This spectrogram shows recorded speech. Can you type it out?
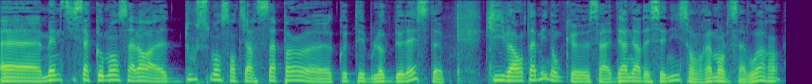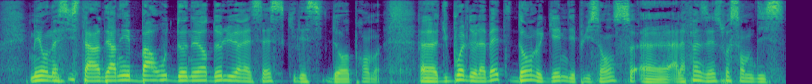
Euh, même si ça commence alors à doucement sentir le sapin euh, côté bloc de l'Est, qui va entamer donc euh, sa dernière décennie sans vraiment le savoir. hein. Mais on assiste à un dernier baroud d'honneur de l'URSS qui décide de reprendre euh, du poil de la bête dans le game des puissances euh, à la fin des années 70.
